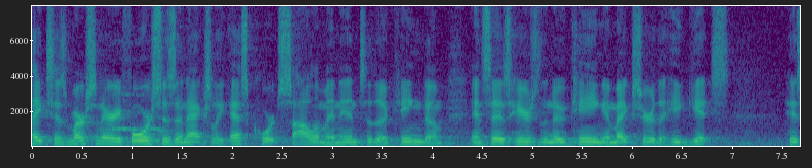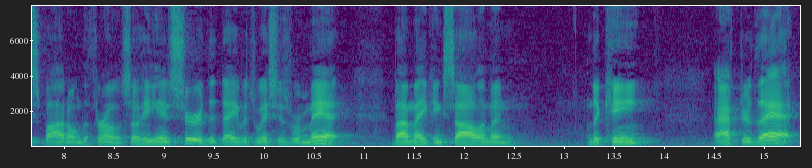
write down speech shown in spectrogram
takes his mercenary forces, and actually escorts Solomon into the kingdom and says, Here's the new king, and makes sure that he gets his spot on the throne. So he ensured that David's wishes were met by making Solomon the king. After that,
